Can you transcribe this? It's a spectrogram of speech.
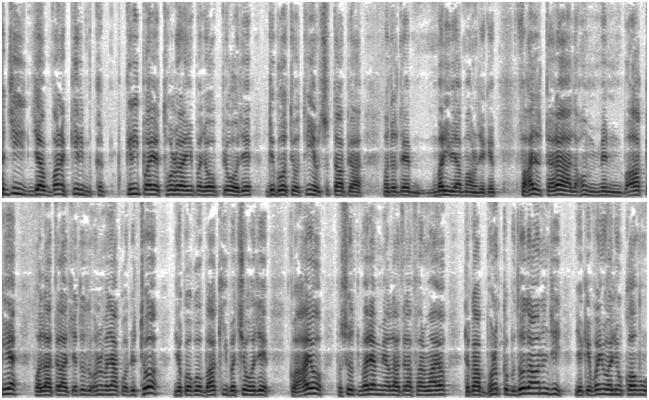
کجي جا وڻ ڪري ڪري پئي ٿورو ۽ پنهنجو پيو هجي ڊگهو ٿيو تيئن ستا پيا مطلب ته مري ويا ماڻهو جيڪي فهل ترا باقيءَ پوءِ الله تالا چئي ٿو ته ان وڃان ڪو ڏٺو جيڪو ڪو باقي بچيو هجي ڪو آيو پسوت مريم ۾ الله تالا فرمايو ته ڪا ڀڻڪ ٻڌو ٿا هنن جي جيڪي ويون هليون قومون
